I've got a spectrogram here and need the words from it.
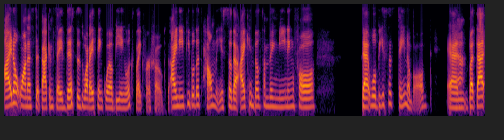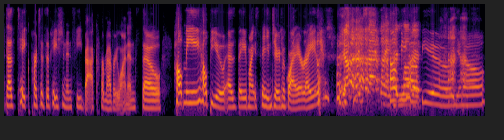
I don't want to sit back and say this is what I think well-being looks like for folks. I need people to tell me so that I can build something meaningful that will be sustainable. And Yeah. but that does take participation and feedback from everyone. And so help me help you, as they might say in Jerry Maguire, right? yeah exactly. help I me help it. you, you know.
